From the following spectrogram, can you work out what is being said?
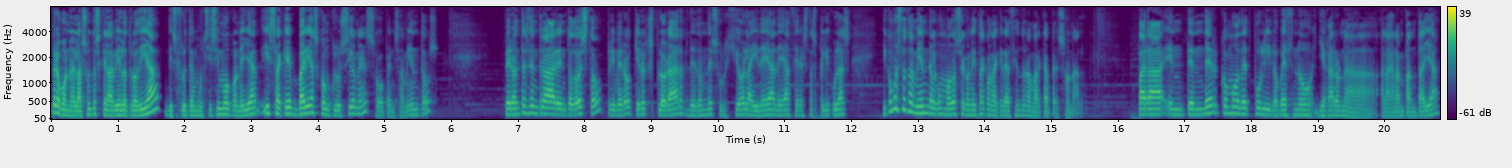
Pero bueno, el asunto es que la vi el otro día, disfruté muchísimo con ella y saqué varias conclusiones o pensamientos. Pero antes de entrar en todo esto, primero quiero explorar de dónde surgió la idea de hacer estas películas y cómo esto también de algún modo se conecta con la creación de una marca personal. Para entender cómo Deadpool y Lobezno llegaron a, la gran pantalla,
